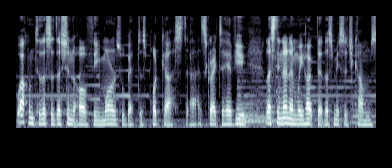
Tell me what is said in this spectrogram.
Welcome to this edition of the Morrinsville Baptist podcast. Uh, it's great to have you listening in, and we hope that this message comes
